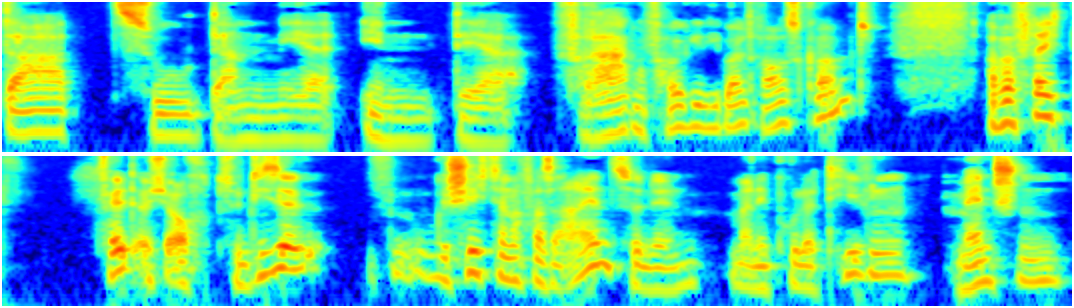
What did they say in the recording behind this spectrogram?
dazu dann mehr in der Fragenfolge, die bald rauskommt. Aber vielleicht fällt euch auch zu dieser Geschichte noch was ein, zu den manipulativen Menschen.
